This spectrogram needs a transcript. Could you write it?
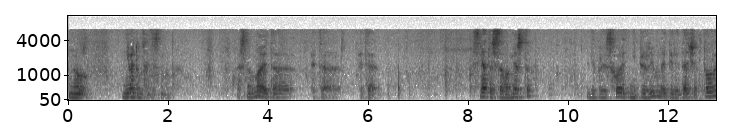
Но не в этом, сказать, основном. Основное это, это, это святость самого места, где происходит непрерывная передача Торы,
